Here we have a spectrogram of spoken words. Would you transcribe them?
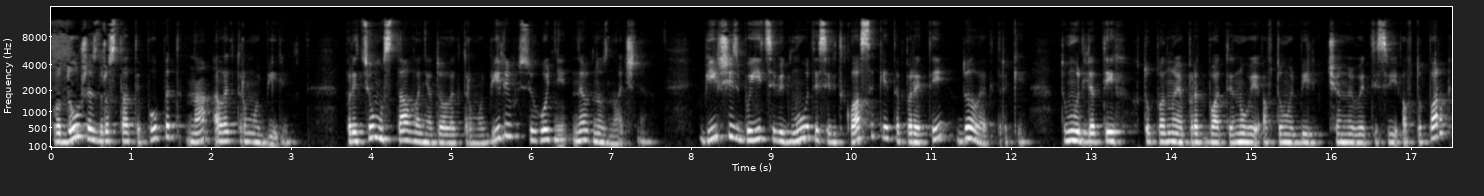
продовжує зростати попит на електромобілі. При цьому ставлення до електромобілів сьогодні неоднозначне. Більшість боїться відмовитися від класики та перейти до електрики. Тому для тих, хто планує придбати новий автомобіль чи оновити свій автопарк,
